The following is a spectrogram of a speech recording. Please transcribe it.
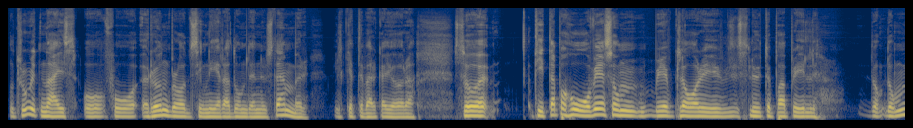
otroligt nice att få Rundblad signerad om det nu stämmer, vilket det verkar göra. Så titta på HV som blev klar i slutet på april. De, de,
